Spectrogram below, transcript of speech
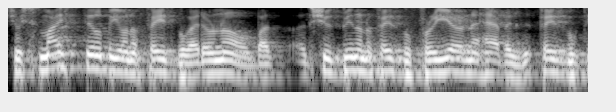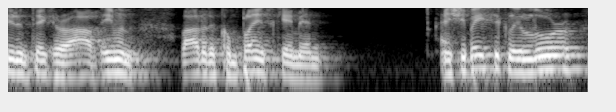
She might still be on a Facebook, I don't know, but she's been on a Facebook for a year and a half, and Facebook didn't take her out. Even a lot of the complaints came in. And she basically lured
